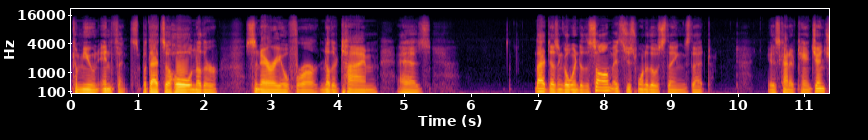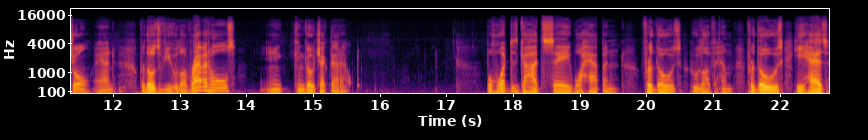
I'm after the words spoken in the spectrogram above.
commune infants. But that's a whole nother scenario for another time, as that doesn't go into the psalm. It's just one of those things that is kind of tangential. And for those of you who love rabbit holes, you can go check that out. But what does God say will happen for those who love Him, for those He has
